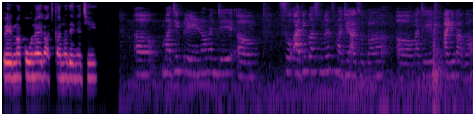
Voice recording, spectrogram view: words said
प्रेरणा कोण आहे राजकारणात येण्याची अ, माझी प्रेरणा म्हणजे सो आधीपासूनच माझे आजोबा माझे आई बाबा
